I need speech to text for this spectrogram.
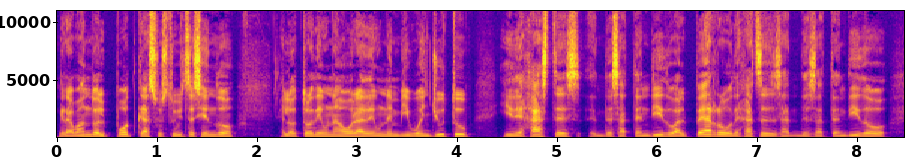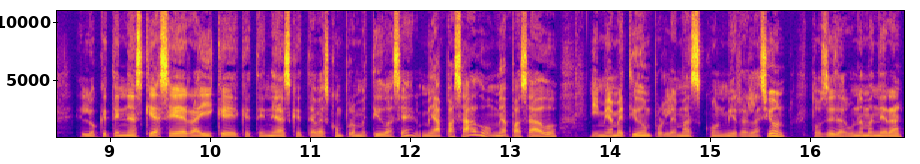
grabando el podcast o estuviste haciendo el otro día una hora de un en vivo en YouTube y dejaste desatendido al perro dejaste desatendido lo que tenías que hacer ahí que, que, tenías que te habías comprometido a hacer. Me ha pasado, me ha pasado y me ha metido en problemas con mi relación. Entonces, de alguna manera,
